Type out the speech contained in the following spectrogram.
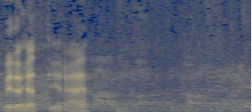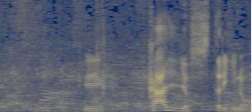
vedo che attira, eh. Il cagliostrino.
